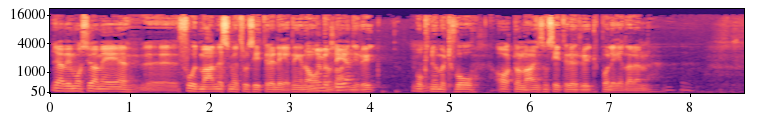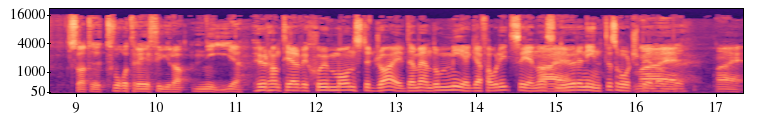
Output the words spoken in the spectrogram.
Ja, vi måste ju ha med eh, Foodmanne som jag tror sitter i ledningen, 18 line i rygg. Och mm. nummer två, 18 line som sitter i rygg på ledaren. Så att 2, 3, 4, 9. Hur hanterar vi 7 Monster Drive? Den var ändå megafavorit senast. Nej. Nu är den inte så hårt spelad. Nej. Nej,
